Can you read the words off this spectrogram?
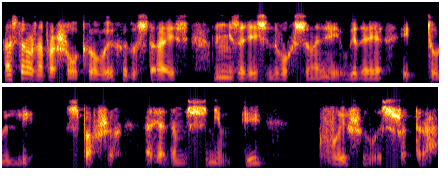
осторожно прошел к выходу, стараясь не задеть двух сыновей, Угадея и Тулли, спавших рядом с ним, и вышел из шатра.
